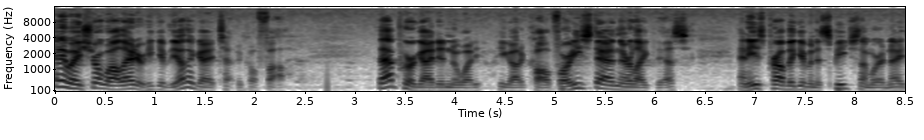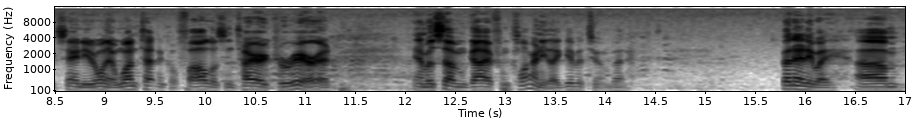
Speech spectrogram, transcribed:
Anyway, a short while later, he gave the other guy a technical foul. That poor guy didn't know what he got a call for. He's standing there like this, and he's probably giving a speech somewhere at night saying he only had one technical foul his entire career, and, and it was some guy from Killarney that gave it to him. But, but anyway, um,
